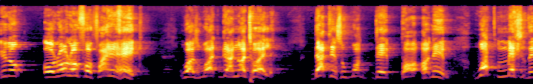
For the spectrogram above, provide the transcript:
You know, Aurora for fine egg was what granite oil. That is what they pour on him. What makes the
